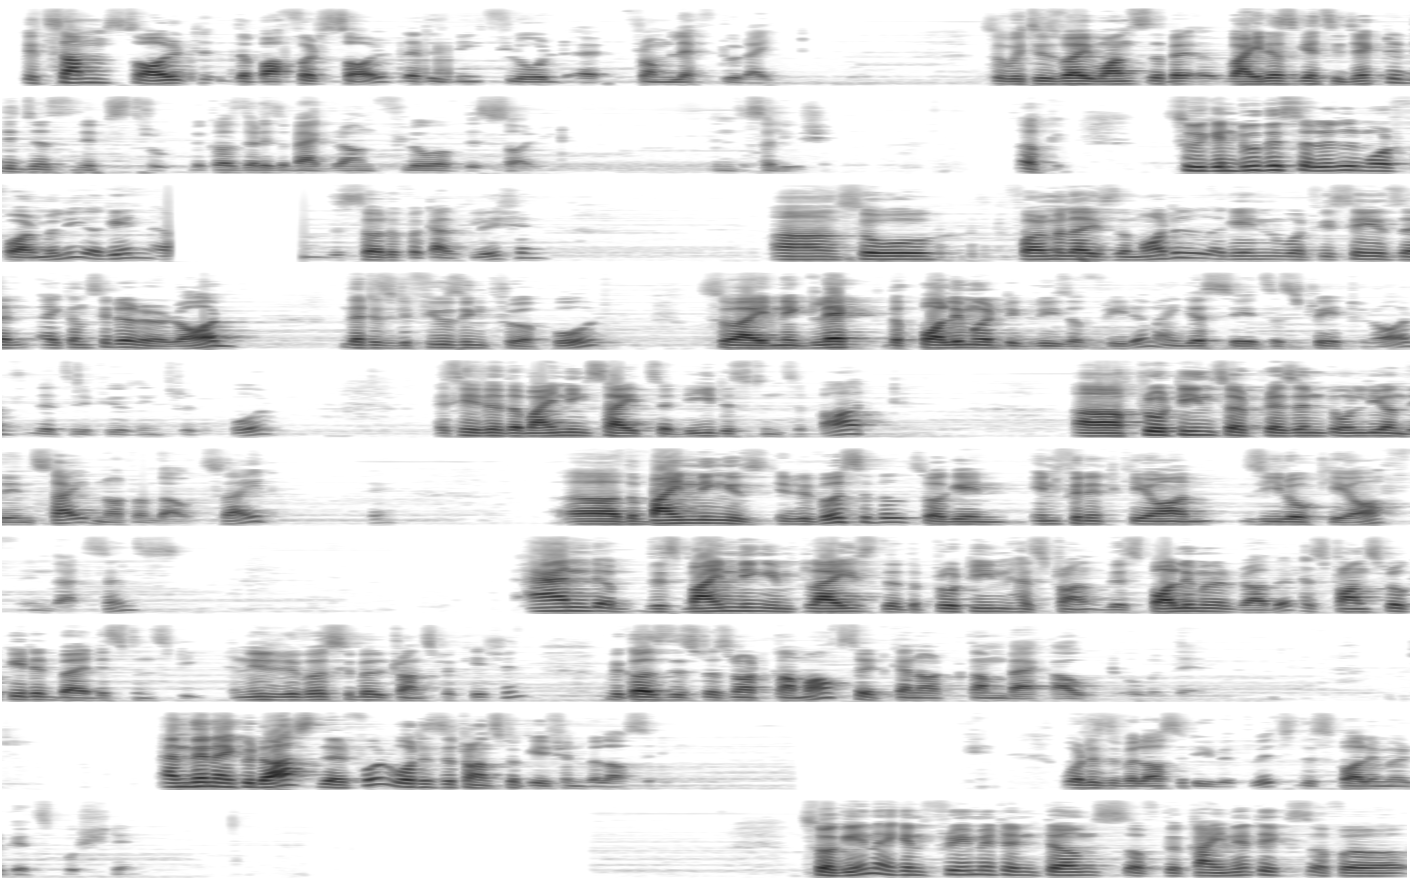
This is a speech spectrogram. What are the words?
It's some salt the buffer salt that is being flowed uh, from left to right. So, which is why once the virus gets ejected it just zips through because there is a background flow of this salt in the solution. Okay. So, we can do this a little more formally again uh, this sort of a calculation. Uh, so, to formalize the model again what we say is that I consider a rod that is diffusing through a pore. So, I neglect the polymer degrees of freedom I just say it is a straight rod that is diffusing through the pore. I say that the binding sites are d distance apart. Uh, proteins are present only on the inside not on the outside. Uh, the binding is irreversible. So, again infinite k on 0 k off in that sense. And uh, this binding implies that the protein has this polymer rather has translocated by a distance d an irreversible translocation because this does not come off. So, it cannot come back out over there. And then I could ask therefore, what is the translocation velocity? what is the velocity with which this polymer gets pushed in. So, again I can frame it in terms of the kinetics of a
